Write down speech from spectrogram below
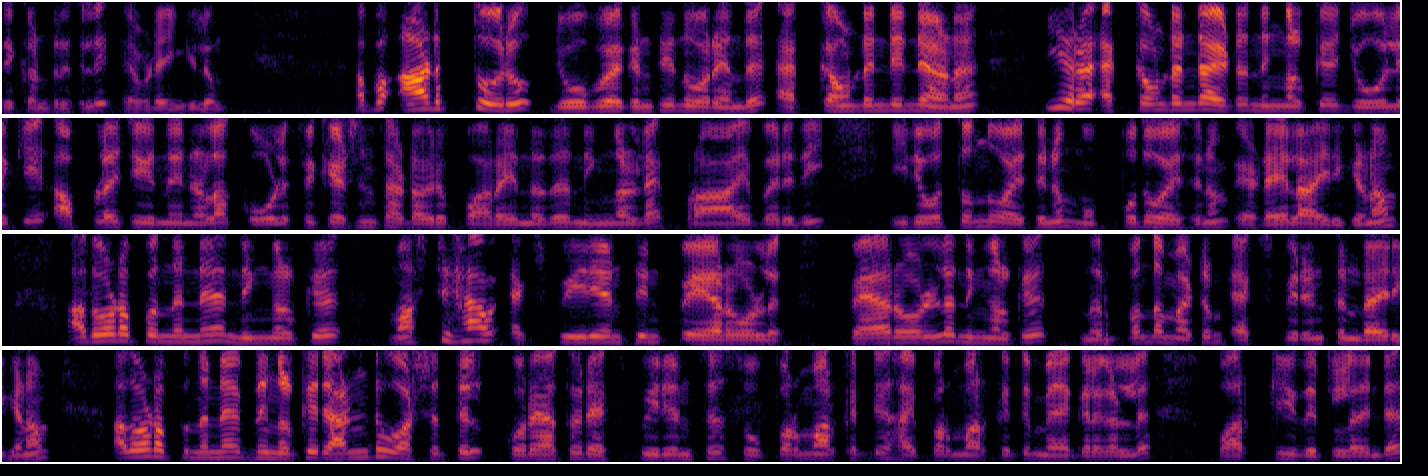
സി കൺട്രീസിൽ എവിടെയെങ്കിലും. അപ്പോൾ അടുത്തൊരു ജോബ് വേക്കൻസി എന്ന് പറയുന്നത് അക്കൗണ്ടന്റിന്റെ ആണ് ഈ ഒരു അക്കൗണ്ടന്റ് ആയിട്ട് നിങ്ങൾക്ക് ജോലിക്ക് അപ്ലൈ ചെയ്യുന്നതിനുള്ള ക്വാളിഫിക്കേഷൻസ് ആയിട്ട് അവർ പറയുന്നത് നിങ്ങളുടെ പ്രായപരിധി ഇരുപത്തൊന്ന് വയസ്സിനും മുപ്പത് വയസ്സിനും ഇടയിലായിരിക്കണം. അതോടൊപ്പം തന്നെ നിങ്ങൾക്ക് must have experience in payroll പേറോളിൽ നിങ്ങൾക്ക് നിർബന്ധമായിട്ടും എക്സ്പീരിയൻസ് ഉണ്ടായിരിക്കണം. അതോടൊപ്പം തന്നെ നിങ്ങൾക്ക് രണ്ട് വർഷത്തിൽ കുറയാത്തൊരു എക്സ്പീരിയൻസ് സൂപ്പർ മാർക്കറ്റ് ഹൈപ്പർ മാർക്കറ്റ് മേഖലകളിൽ വർക്ക് ചെയ്തിട്ടുള്ളതിന്റെ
